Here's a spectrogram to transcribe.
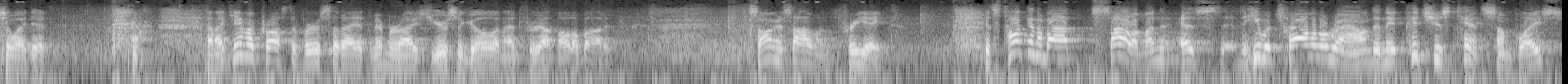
So I did. and I came across the verse that I had memorized years ago and I'd forgotten all about it. Song of Solomon 3.8. It's talking about Solomon as he would travel around and they'd pitch his tent someplace.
